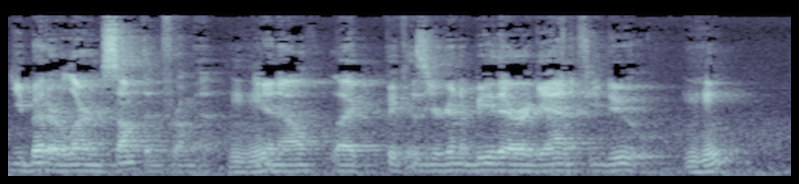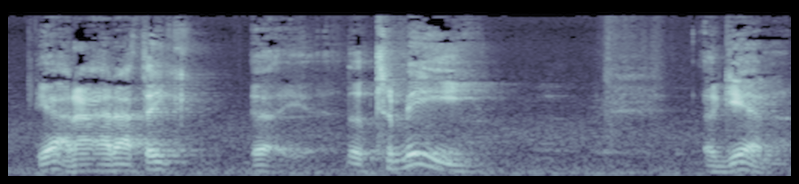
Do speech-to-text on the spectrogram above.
you better learn something from it, Mm-hmm. you know, like because you're going to be there again if you do. Yeah, and I, and I think uh, the, to me, again,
